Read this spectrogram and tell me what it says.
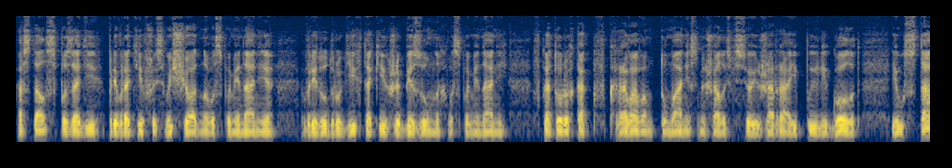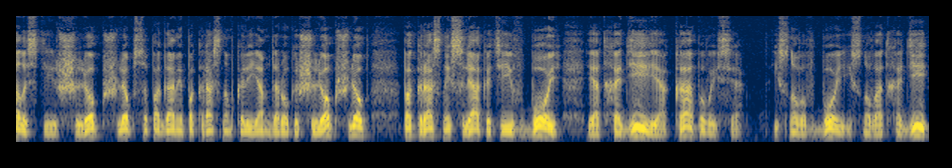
остался позади, превратившись в еще одно воспоминание в ряду других таких же безумных воспоминаний, в которых, как в кровавом тумане, смешалось все — и жара, и пыль, и голод, и усталость, и шлеп-шлеп сапогами по красным колеям дорог, и шлеп-шлеп — по красной слякоти, и в бой, и отходи, и окапывайся, и снова в бой, и снова отходи,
